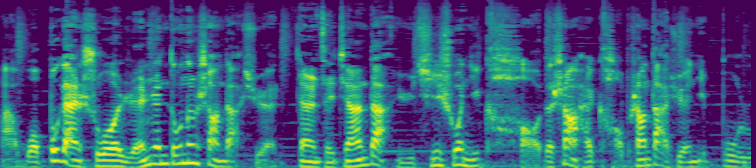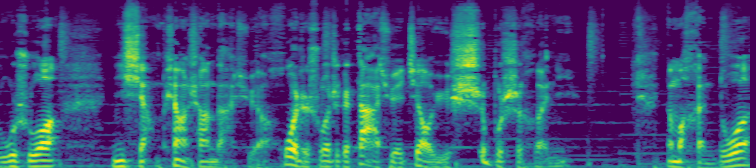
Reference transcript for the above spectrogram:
啊，我不敢说人人都能上大学，但是在加拿大，与其说你考得上还考不上大学，你不如说你想不想上大学，或者说这个大学教育适不适合你。那么很多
